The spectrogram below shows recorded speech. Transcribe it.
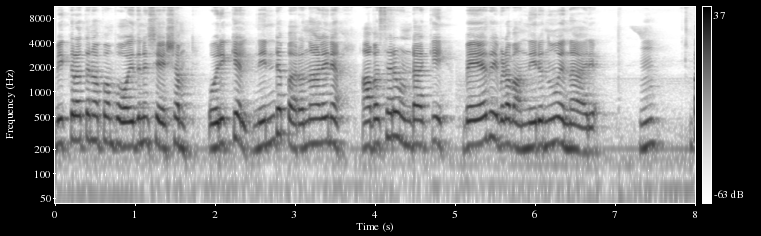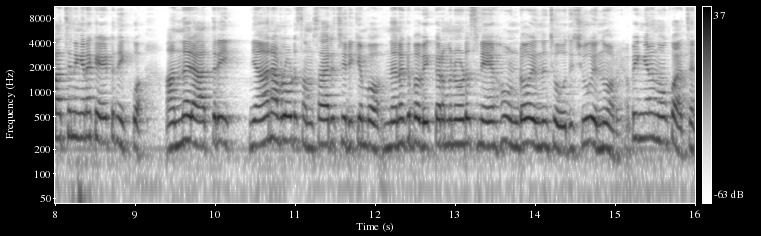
വിക്രത്തിനൊപ്പം പോയതിനു ശേഷം ഒരിക്കൽ നിന്റെ പിറന്നാളിന് അവസരം ഉണ്ടാക്കി വേദ ഇവിടെ വന്നിരുന്നു എന്ന കാര്യം. അപ്പം അച്ഛൻ ഇങ്ങനെ കേട്ട് നിൽക്കുക അന്ന് രാത്രി ഞാൻ അവളോട് സംസാരിച്ചിരിക്കുമ്പോൾ നിനക്കിപ്പോൾ വിക്രമനോട് സ്നേഹമുണ്ടോ എന്ന് ചോദിച്ചു എന്ന് പറഞ്ഞു. അപ്പം ഇങ്ങനെ നോക്കുക അച്ഛൻ.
